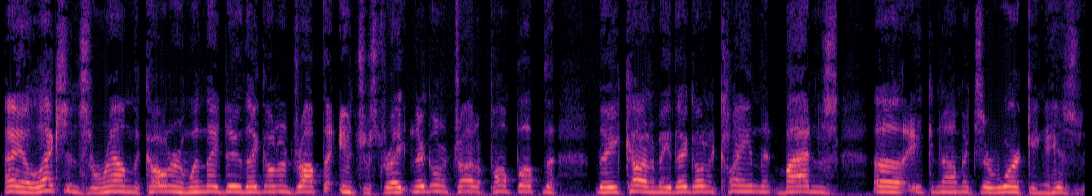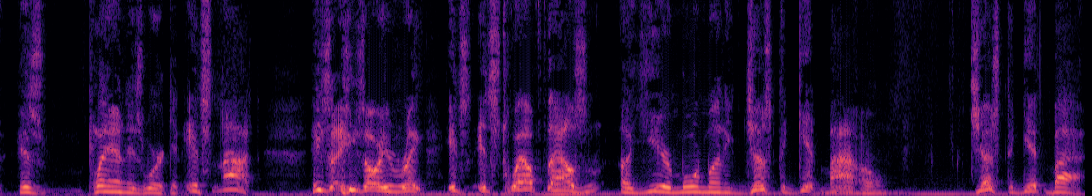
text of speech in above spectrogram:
Hey, elections around the corner, and when they do, they're going to drop the interest rate, and they're going to try to pump up the the economy. They're going to claim that Biden's uh, economics are working. His his plan is working. It's not. He's he's already rate. It's it's twelve thousand a year more money just to get by on, just to get by.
